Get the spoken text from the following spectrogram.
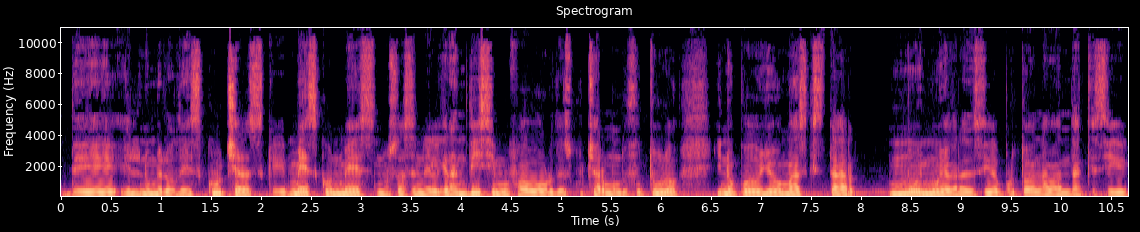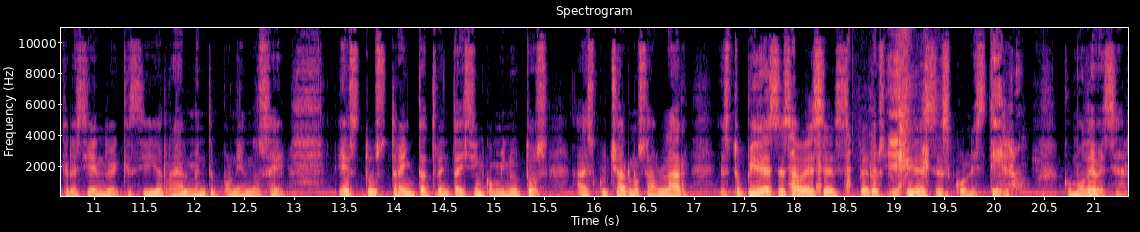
del el número de escuchas que mes con mes nos hacen el grandísimo favor de escuchar Mundo Futuro y no puedo yo más que estar muy muy agradecido por toda la banda que sigue creciendo y que sigue realmente poniéndose estos 30, 35 minutos a escucharnos hablar estupideces a veces, pero estupideces con estilo, como debe ser.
